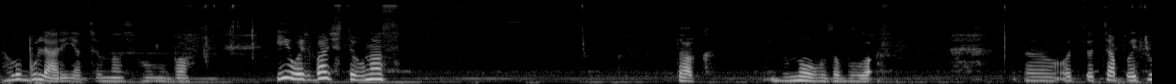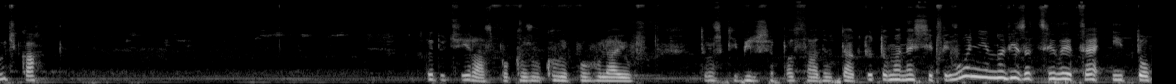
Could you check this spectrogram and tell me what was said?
Глобулярія це у нас голуба. І ось бачите, у нас так, знову забула. Е, От ця плетючка. В слідучий раз покажу, коли погуляю трошки більше посаду. Так, тут у мене ще півонії нові зацвіли, це то.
